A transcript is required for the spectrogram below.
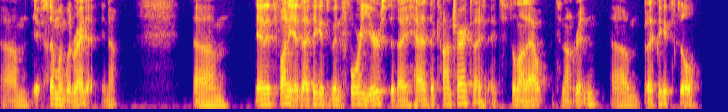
um, if someone would write it. You know. Um, and it's funny. I I think it's been four years that I had the contract, and I, it's still not out. It's not written, um, but I think it's still.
